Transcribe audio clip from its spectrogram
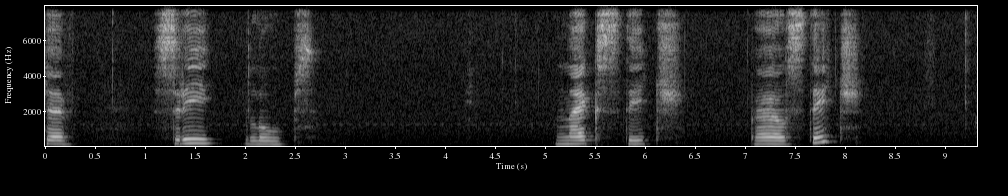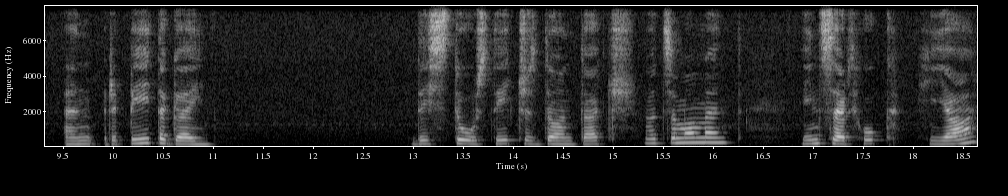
have three loops. Next stitch purl stitch. And repeat again these two stitches don't touch. At the moment? Insert hook here.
